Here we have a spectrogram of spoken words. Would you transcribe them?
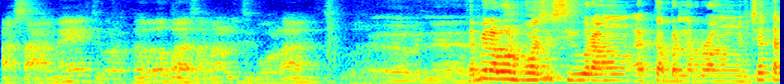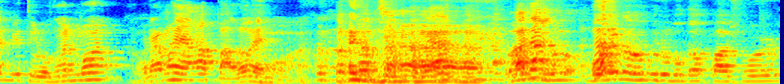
asa aneh, cuma heeh bahasana di bolan. Eh, bener. Tapi lamun posisi orang eta bener orang cetak di tulungan mah, orang mah yang apa lo ya? Oh. Anjing kan. Mata Lah, boleh dong kudu buka password.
